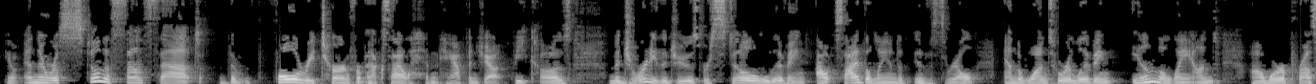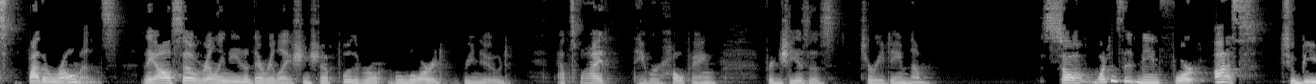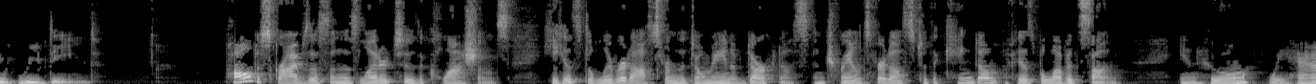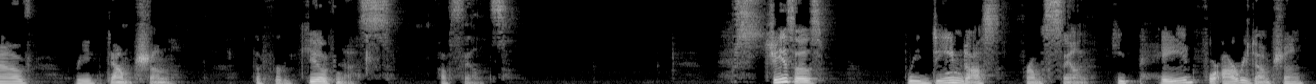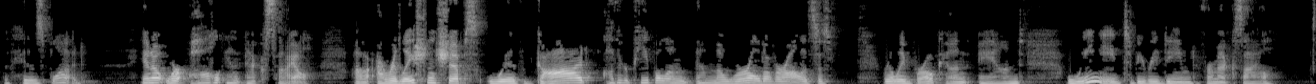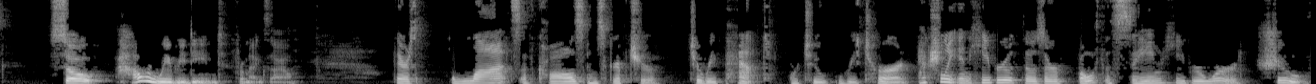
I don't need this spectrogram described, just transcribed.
You know, and there was still the sense that the full return from exile hadn't happened yet because majority of the Jews were still living outside the land of Israel, and the ones who were living in the land uh, were oppressed by the Romans. They also really needed their relationship with the Lord renewed. That's why they were hoping for Jesus to redeem them. So, what does it mean for us to be redeemed? Paul describes this in his letter to the Colossians. He has delivered us from the domain of darkness and transferred us to the kingdom of his beloved Son, in whom we have redemption, the forgiveness of sins. Jesus redeemed us from sin. He paid for our redemption with his blood. You know, we're all in exile uh, our relationships with God, other people, and, in the world overall is just really broken, and we need to be redeemed from exile. So, how are we redeemed from exile? There's lots of calls in Scripture to repent or to return. Actually, in Hebrew, those are both the same Hebrew word, shuv.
